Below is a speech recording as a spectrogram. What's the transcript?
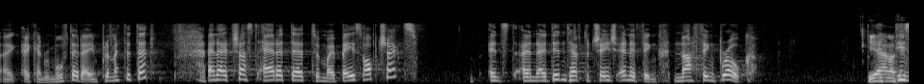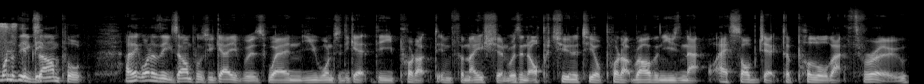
I, I, can remove that. I implemented that, and I just added that to my base objects, and, and I didn't have to change anything. Nothing broke. Yeah, and, and I think one of the, the example, big... I think one of the examples you gave was when you wanted to get the product information was an opportunity or product rather than using that S object to pull all that through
